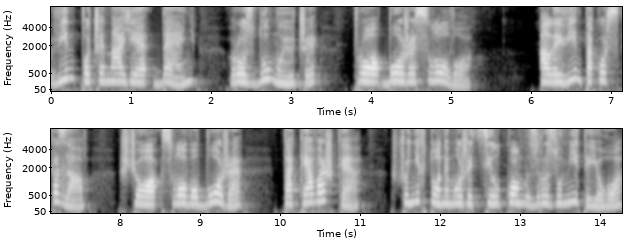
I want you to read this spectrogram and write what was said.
він починає день, роздумуючи про Боже Слово. Але він також сказав, що Слово Боже таке важке, що ніхто не може цілком зрозуміти його,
